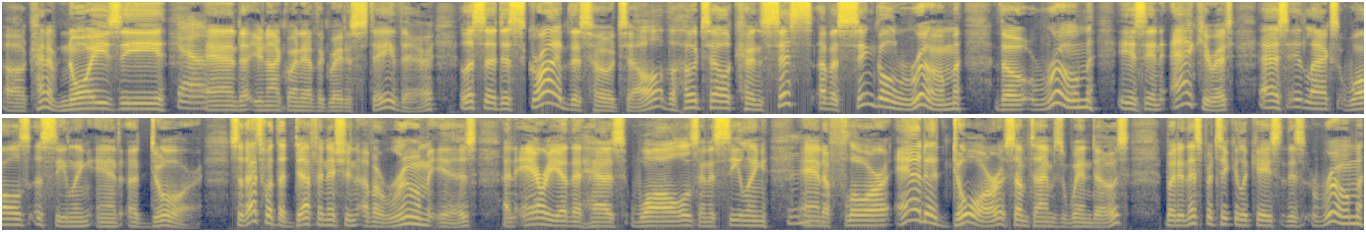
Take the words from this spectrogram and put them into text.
uh, kind of noisy, yeah. and uh, you're not going to have the greatest stay there. Let's uh, describe this hotel. The hotel consists of a single room, though room is inaccurate as it lacks walls, a ceiling, and a door. So that's what the definition of a room is an area that has walls and a ceiling mm. and a floor and a door, sometimes windows. But in this particular case, this room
